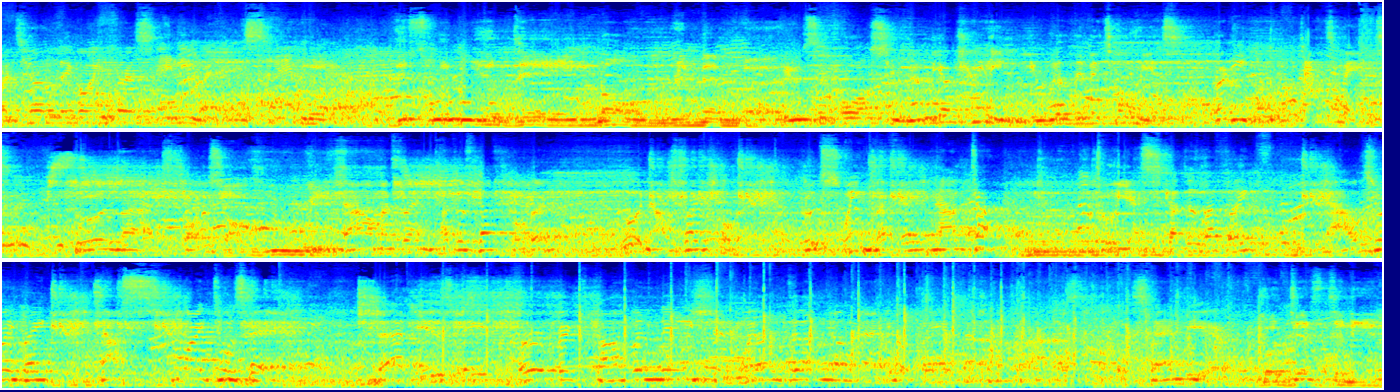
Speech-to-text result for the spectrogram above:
We're totally going first anyway. and here. This will be a day long remembered. Use the force, remember your training, you will be victorious. Ready? Activate. Relax, start off. You wish. Now, my friend, cut his left shoulder. Good, now his right shoulder. Good swing, left leg, now duck. Oh yes, cut his left leg. Now his right leg. Now strike to his head. That is a perfect combination. Well done, young man. You are paying attention to class. Stand here. Your destiny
